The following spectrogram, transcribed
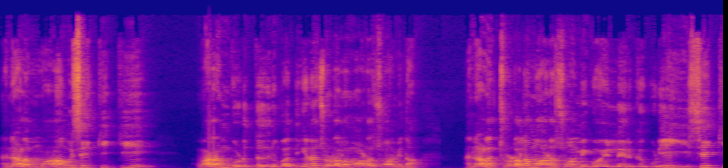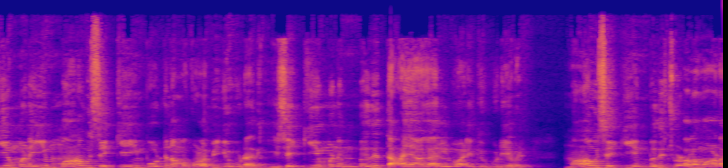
அதனால் மாவிசைக்கிக்கு வரம் கொடுத்ததுன்னு பார்த்தீங்கன்னா சுடலமாட சுவாமி தான். அதனால் சுடலமாட சுவாமி கோயிலில் இருக்கக்கூடிய இசைக்கியம்மனையும் மாவு செக்கியையும் போட்டு நம்ம குழப்பிக்கக்கூடாது. இசைக்கியம்மன் என்பது தாயாக அருள்வாளிக்கக்கூடியவள். மாவு செக்கி என்பது சுடலமாட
